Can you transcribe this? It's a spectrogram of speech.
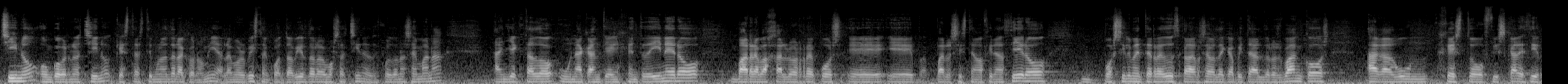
chino o un gobierno chino que está estimulando la economía. Lo hemos visto. En cuanto ha abierto las bolsas chinas después de una semana, ha inyectado una cantidad ingente de dinero, va a rebajar los repos eh, eh, para el sistema financiero, posiblemente reduzca las reservas de capital de los bancos, haga algún gesto fiscal, es decir,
